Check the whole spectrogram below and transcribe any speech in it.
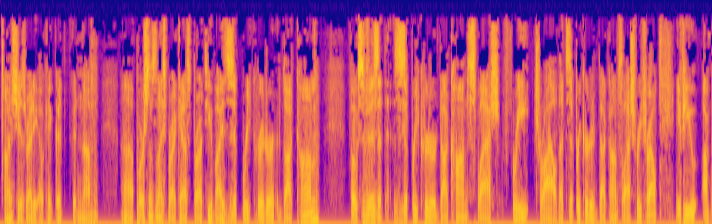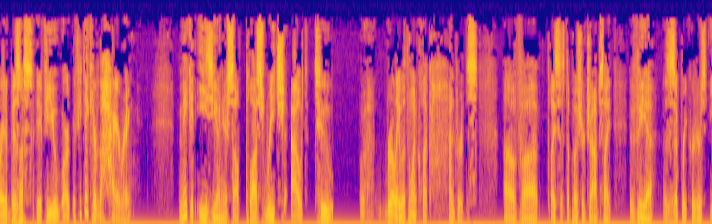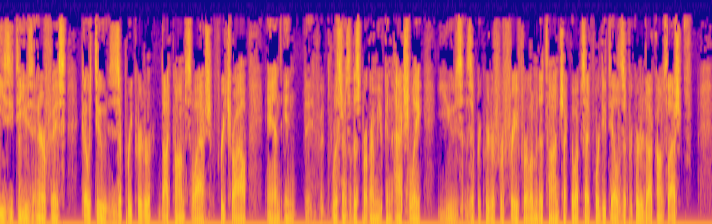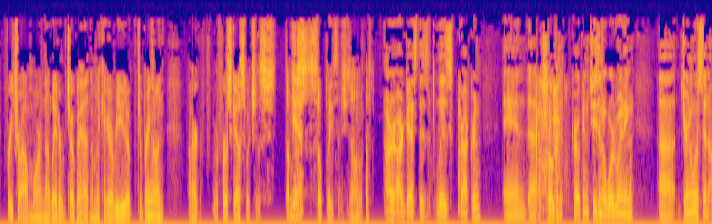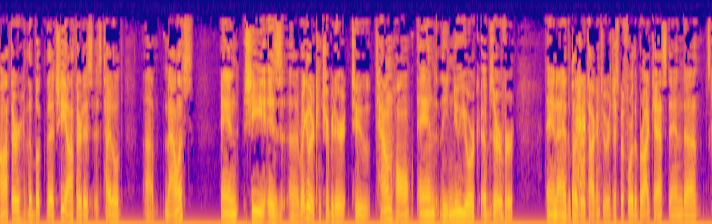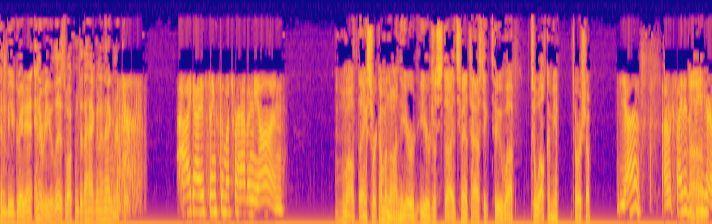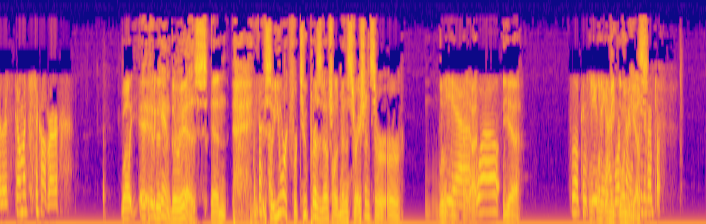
Oh, and she is ready? Okay, good, good enough. Uh, portions of nice broadcast brought to you by ziprecruiter.com. Folks, visit ziprecruiter.com slash free trial. That's ziprecruiter.com slash free trial. If you operate a business, if you or if you take care of the hiring, make it easy on yourself. Plus, reach out to really with one click hundreds of uh, places to post your job site via ZipRecruiter's easy to use interface. Go to ziprecruiter.com slash free trial. And in for listeners of this program, you can actually use ZipRecruiter for free for a limited time. Check the website for details, ziprecruiter.com slash free trial. More on that later. Joe, go ahead. And I'm going to kick it over to you to, to bring on our, our first guest, which is, I'm Yeah. just so pleased that she's on with us. Our our guest is Liz Crockran, and uh, Crokin. Crokin. She's an award-winning uh, journalist and author. The book that she authored is is titled uh, Malice, and she is a regular contributor to Town Hall and the New York Observer. And I had the pleasure of talking to her just before the broadcast, and uh, it's going to be a great interview. Liz, welcome to the Hagmann and Hagmann Report. Hi guys, thanks so much for having me on. Well, thanks for coming on. You're you're just uh, it's fantastic to uh, to welcome you to our show. Yes, I'm excited to Um, be here. There's so much to cover. Well, we uh, can. there is, and so you work for two presidential administrations, or, or Yeah, I- I- well, yeah, it's a little confusing. let me- I worked let me on guess. two different. Pro-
